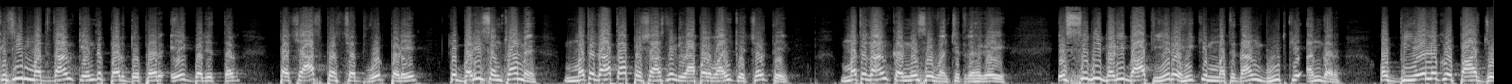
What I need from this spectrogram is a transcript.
किसी मतदान केंद्र पर दोपहर एक बजे तक 50 प्रतिशत वोट पड़े तो बड़ी संख्या में मतदाता प्रशासनिक लापरवाही के चलते मतदान करने से वंचित रह गए। इससे भी बड़ी बात यह रही कि मतदान बूथ के अंदर और बीएलओ के पास जो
